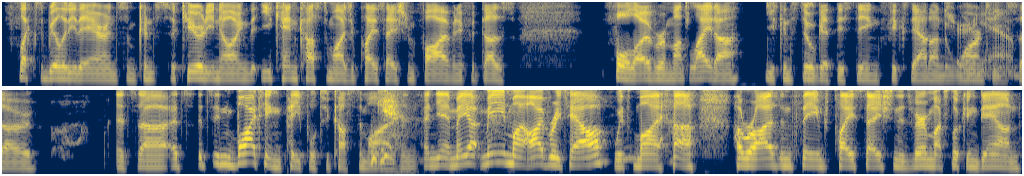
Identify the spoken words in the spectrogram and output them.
flexibility there and some con- security knowing that you can customize your PlayStation 5 and if it does fall over a month later you can still get this thing fixed out under True, warranty. yeah. so it's uh it's it's inviting people to customize. And, and yeah me me in my ivory tower with my uh, horizon themed playstation is very much looking down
